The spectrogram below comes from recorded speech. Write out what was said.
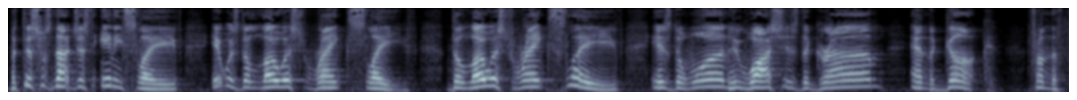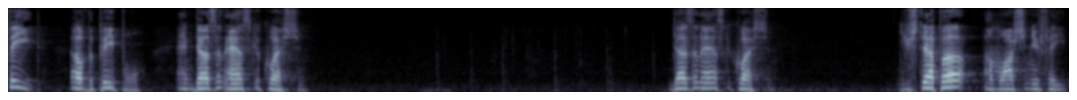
But this was not just any slave, it was the lowest ranked slave. The lowest ranked slave is the one who washes the grime and the gunk from the feet of the people and doesn't ask a question. Doesn't ask a question. You step up, I'm washing your feet.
